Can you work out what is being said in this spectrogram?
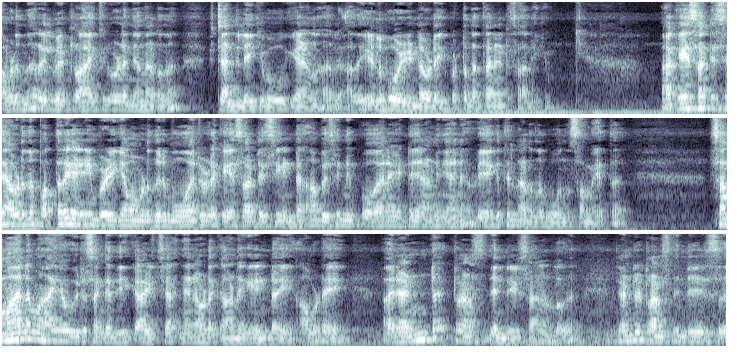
അവിടുന്ന് റെയിൽവേ ട്രാക്കിലൂടെ ഞാൻ നടന്ന് സ്റ്റാൻഡിലേക്ക് പോവുകയാണ്. അത് എളുപ്പ വഴിയുണ്ട് അവിടെ പെട്ടെന്ന് എത്താനായിട്ട് സാധിക്കും. ആ K S R T C അവിടുന്ന് പത്തര കഴിയുമ്പോഴേക്കും അവിടുന്ന് ഒരു മൂവായിരം രൂപയുടെ K S R T C ഉണ്ട്. ആ ബസ്സിന് പോകാനായിട്ട് ഞാൻ വേഗത്തിൽ നടന്നു പോകുന്ന സമയത്ത് സമാനമായ ഒരു സംഗതി കാഴ്ച ഞാൻ അവിടെ കാണുകയുണ്ടായി. അവിടെ രണ്ട് ട്രാൻസ്ജെൻഡേഴ്സാണുള്ളത്. രണ്ട് ട്രാൻസ്ജെൻഡേഴ്സ്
